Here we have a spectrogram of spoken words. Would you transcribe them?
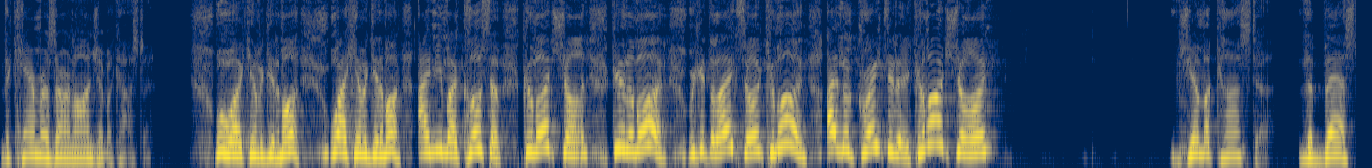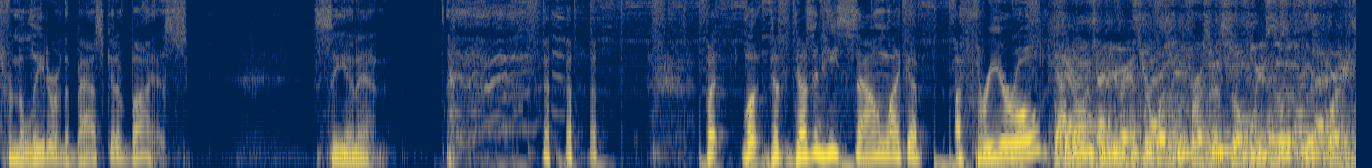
The cameras aren't on Jim Acosta. Oh, why can't we get him on? Why can't we get him on? I need my close up. Come on, Sean. Get him on. We get the lights on. Come on. I look great today. Come on, Sean. Jim Acosta, the best from the leader of the basket of bias, CNN. but look, doesn't he sound like a a three year old? John, can you answer whether the president still believes the, the question?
